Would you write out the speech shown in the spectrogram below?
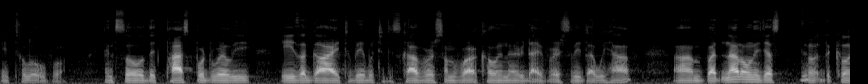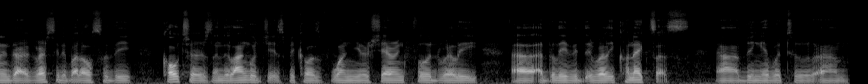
into Louisville. And so the passport really is a guide to be able to discover some of our culinary diversity that we have. Um, but not only just you know, the culinary diversity, but also the cultures and the languages, because when you're sharing food, really, uh, I believe it, really connects us, uh, being able to, um,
